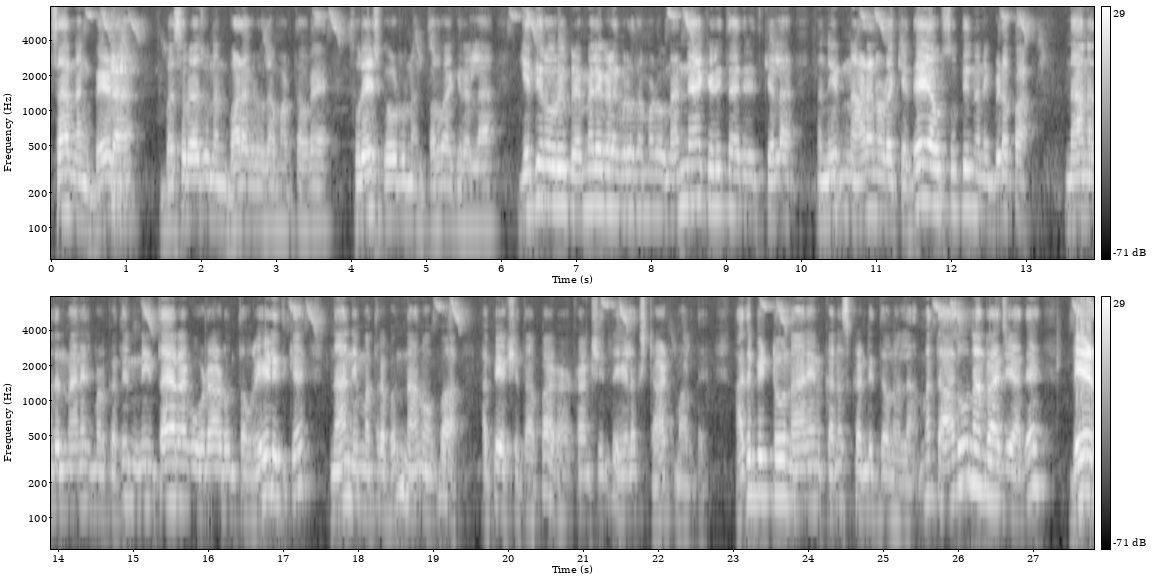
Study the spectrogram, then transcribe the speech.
ಸರ್, ನಂಗೆ ಬೇಡ. ಬಸವರಾಜು ನನ್ನ ಭಾಳ ವಿರೋಧ ಮಾಡ್ತಾವ್ರೆ. ಸುರೇಶ್ ಗೌಡ್ರು ನನ್ನ ಪರವಾಗಿರಲ್ಲ. ಗೆದ್ದಿರೋರು ಇಬ್ಬರು ಎಂ ಎಲ್ ಎಗಳ ವಿರೋಧ ಮಾಡುವಾಗ ನನ್ನ ಯಾಕೆ ಇದ್ದೀರಿ ಇದಕ್ಕೆಲ್ಲ ನಾನು ನೀರನ್ನ ನೋಡಕ್ಕೆ ನೋಡೋಕ್ಕೆ ದೇ ಅವ್ರ ಸುದ್ದಿ ನನಗೆ ಬಿಡಪ್ಪ. ನಾನು ಅದನ್ನು ಮ್ಯಾನೇಜ್ ಮಾಡ್ಕೋತೀನಿ. ನೀನು ತಯಾರಾಗಿ ಓಡಾಡು ಅಂತ ಅವ್ರು ಹೇಳಿದಕ್ಕೆ ನಾನು ನಿಮ್ಮ ಹತ್ರ ಬಂದು ನಾನು ಒಬ್ಬ ಅಪೇಕ್ಷಿತ ಅಪ್ಪ ಆಕಾಂಕ್ಷಿ ಅಂತ ಹೇಳಕ್ಕೆ ಸ್ಟಾರ್ಟ್ ಮಾಡಿದೆ. ಅದು ಬಿಟ್ಟು ನಾನೇನು ಕನಸು ಕಂಡಿದ್ದವನಲ್ಲ. ಮತ್ತು ಅದು ನಾನು ರಾಜಿ ಆದೆ. ಬೇಡ,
